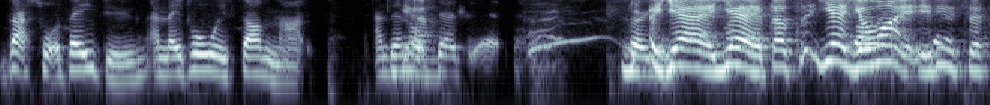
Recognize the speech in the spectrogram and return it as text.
that's what they do, and they've always done that, and they're not Yeah. dead yet. So yeah, yeah, that's yeah, you're right. It is a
